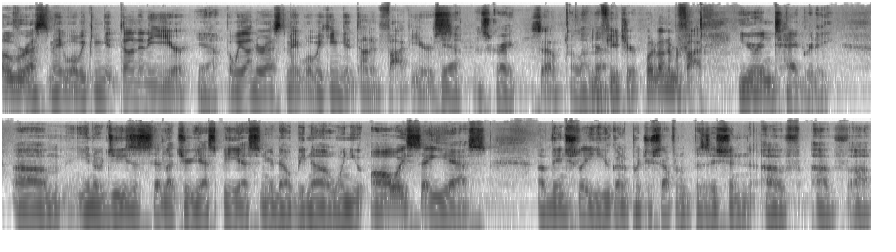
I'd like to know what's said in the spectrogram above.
overestimate what we can get done in a year. Yeah. But we underestimate what we can get done in five years. Yeah, that's great. So I love your that. future. What about number five? your integrity. Um, you know, Jesus said, "Let your yes be yes and your no be no." When you always say yes, eventually you're going to put yourself in a position of of uh,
